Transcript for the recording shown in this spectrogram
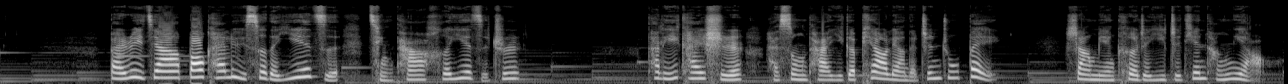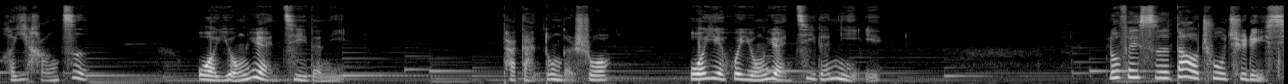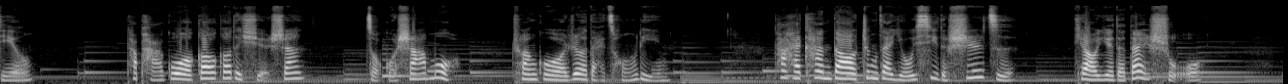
百瑞佳剥开绿色的椰子，请他喝椰子汁。他离开时，还送他一个漂亮的珍珠贝。上面刻着一只天堂鸟和一行字：“我永远记得你。”他感动地说：“我也会永远记得你。”卢菲斯到处去旅行，他爬过高高的雪山，走过沙漠，穿过热带丛林。他还看到正在游戏的狮子，跳跃的袋鼠。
